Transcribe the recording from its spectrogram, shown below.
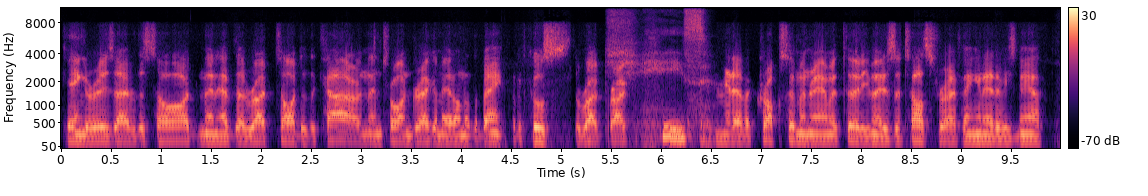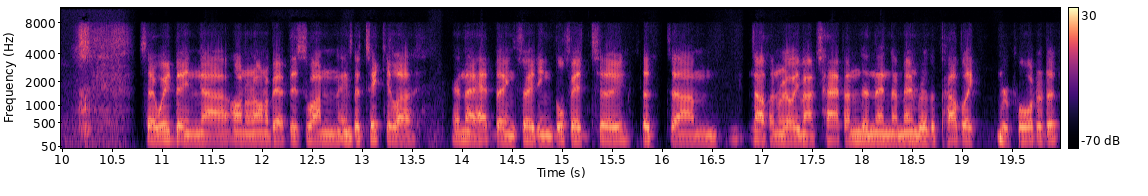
kangaroos over the side and then have the rope tied to the car and then try and drag him out onto the bank. But of course, the rope broke Jeez. and you'd have a croc swimming around with 30 metres of toss rope hanging out of his mouth. So we'd been uh, on and on about this one in particular, and they had been feeding Buffhead too, but um, nothing really much happened. And then a member of the public reported it,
